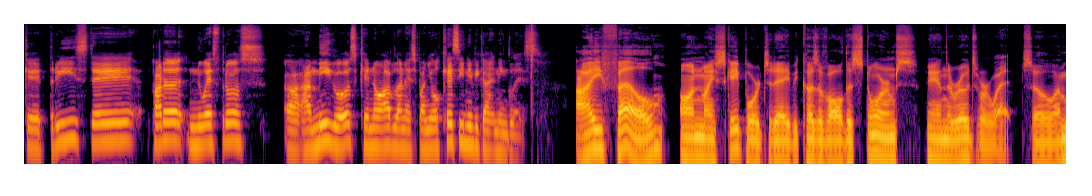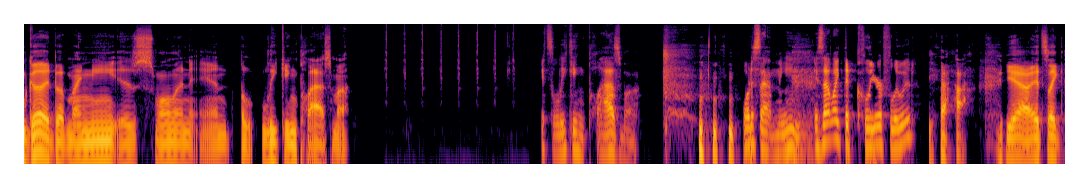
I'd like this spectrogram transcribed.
qué triste. Para nuestros uh, amigos que no hablan español, ¿qué significa en inglés? I fell on my skateboard today because of all the storms and the roads were wet. So I'm good, but my knee is swollen and leaking plasma. It's leaking plasma. what does that mean? Is that like the clear fluid? Yeah. Yeah. It's like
